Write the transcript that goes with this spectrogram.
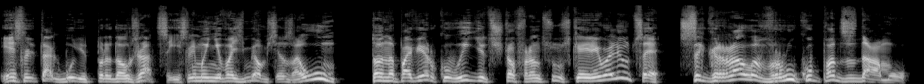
Если так будет продолжаться, если мы не возьмемся за ум, то на поверку выйдет, что французская революция сыграла в руку Потсдаму,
